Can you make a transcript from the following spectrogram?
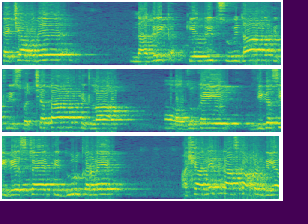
त्याच्यामध्ये नागरिक केंद्रित सुविधा तिथली स्वच्छता तिथला जो काही लिगसी वेस्ट आहे ती दूर करणे अशा अनेक टास्क आपण दिल्या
